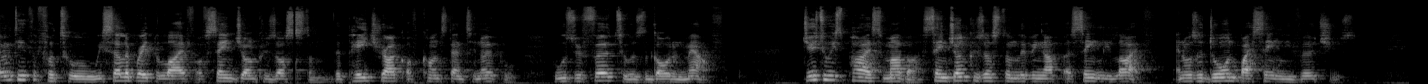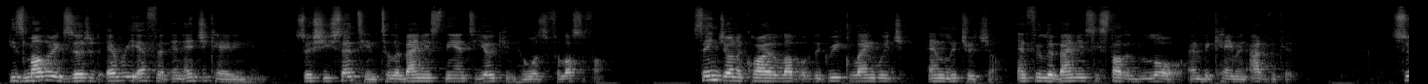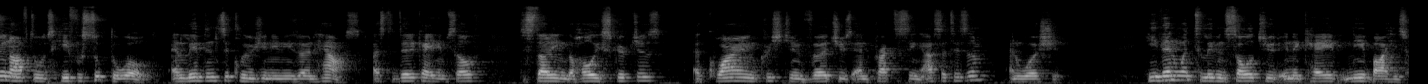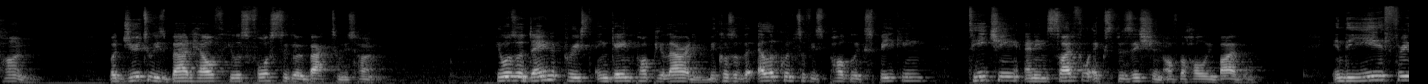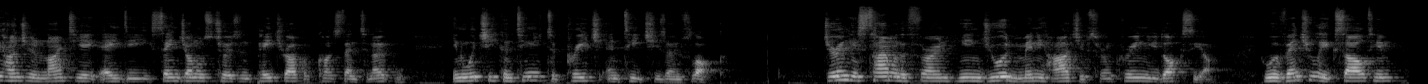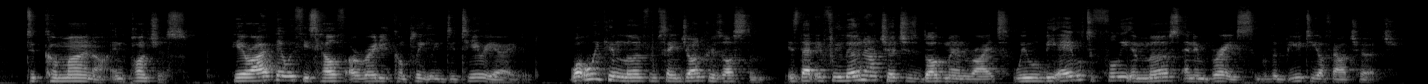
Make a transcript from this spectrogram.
17th of Hator, we celebrate the life of St. John Chrysostom, the Patriarch of Constantinople, who was referred to as the Golden Mouth. Due to his pious mother, St. John Chrysostom living up a saintly life and was adorned by saintly virtues. His mother exerted every effort in educating him, so she sent him to Libanius the Antiochian, who was a philosopher. St. John acquired a love of the Greek language and literature, and through Libanius he studied law and became an advocate. Soon afterwards, he forsook the world and lived in seclusion in his own house, as to dedicate himself to studying the Holy Scriptures, acquiring Christian virtues, and practicing asceticism and worship. He then went to live in solitude in a cave nearby his home, but due to his bad health, he was forced to go back to his home. He was ordained a priest and gained popularity because of the eloquence of his public speaking, teaching, and insightful exposition of the Holy Bible. In the year 398 AD, St. John was chosen Patriarch of Constantinople, in which he continued to preach and teach his own flock. During his time on the throne, he endured many hardships from Queen Eudoxia, who eventually exiled him to Comana in Pontus. He arrived there with his health already completely deteriorated. What we can learn from St. John Chrysostom is that if we learn our church's dogma and rites, we will be able to fully immerse and embrace the beauty of our church.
